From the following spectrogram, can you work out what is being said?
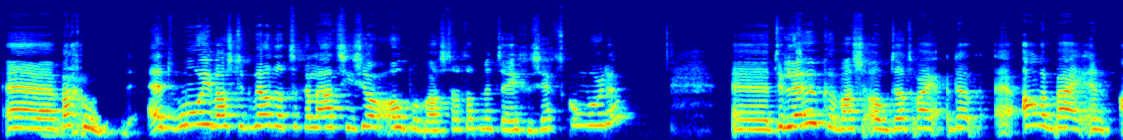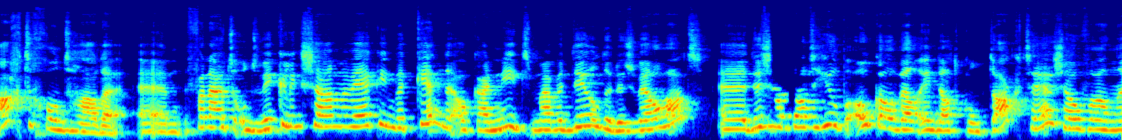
Uh, maar goed, het mooie was natuurlijk wel dat de relatie zo open was dat dat meteen gezegd kon worden. Uh, het leuke was ook dat wij dat, uh, allebei een achtergrond hadden vanuit de ontwikkelingssamenwerking. We kenden elkaar niet, maar we deelden dus wel wat. dus dat, dat, hielp ook al wel in dat contact. Hè? Zo van,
